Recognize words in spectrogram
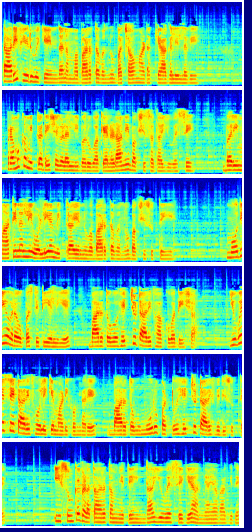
ಟಾರಿಫ್ ಹೇರುವಿಕೆಯಿಂದ ನಮ್ಮ ಭಾರತವನ್ನು ಬಚಾವ್ ಮಾಡಕ್ಕೆ ಆಗಲಿಲ್ಲವೇ ಪ್ರಮುಖ ಮಿತ್ರ ದೇಶಗಳಲ್ಲಿ ಬರುವ ಕೆನಡಾನೇ ಭಕ್ಷಿಸದ ಯುಎಸ್ಎ ಬರೀ ಮಾತಿನಲ್ಲಿ ಒಳ್ಳೆಯ ಮಿತ್ರ ಎನ್ನುವ ಭಾರತವನ್ನು ಭಕ್ಷಿಸುತ್ತೆಯೇ ಮೋದಿಯವರ ಉಪಸ್ಥಿತಿಯಲ್ಲಿಯೇ ಭಾರತವು ಹೆಚ್ಚು ಟಾರಿಫ್ ಹಾಕುವ ದೇಶ. ಯುಎಸ್ಎ ಟಾರಿಫ್ ಹೋಲಿಕೆ ಮಾಡಿಕೊಂಡರೆ ಭಾರತವು ಮೂರು ಪಟ್ಟು ಹೆಚ್ಚು ಟಾರಿಫ್ ವಿಧಿಸುತ್ತೆ. ಈ ಸುಂಕಗಳ ತಾರತಮ್ಯತೆಯಿಂದ ಯುಎಸ್ಎಗೆ ಅನ್ಯಾಯವಾಗಿದೆ.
